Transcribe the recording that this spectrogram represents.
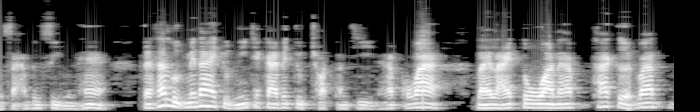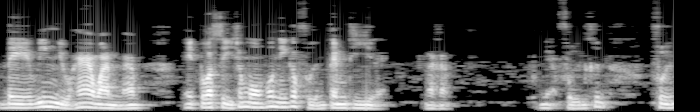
43,000ถึง45,000 แต่ถ้าหลุดไม่ได้จุดนี้จะกลายเป็นจุดช็อตทันทีนะครับ เพราะว่าหลายๆ ตัวนะครับ ถ้าเกิดว่าเดย์วิ่งอยู่ 5 วันนะครับไอตัว 4 ชั่วโมงพวกนี้ก็ฝืนเต็มทีเลยนะครับ เนี่ยฝืนขึ้น ฝืน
